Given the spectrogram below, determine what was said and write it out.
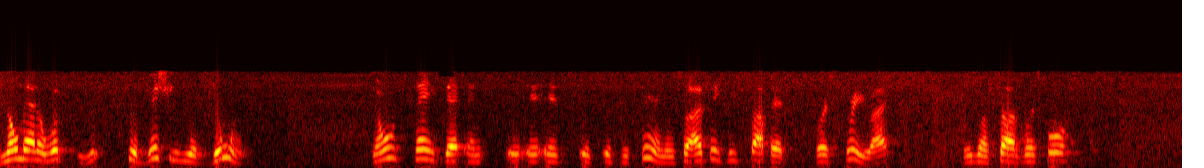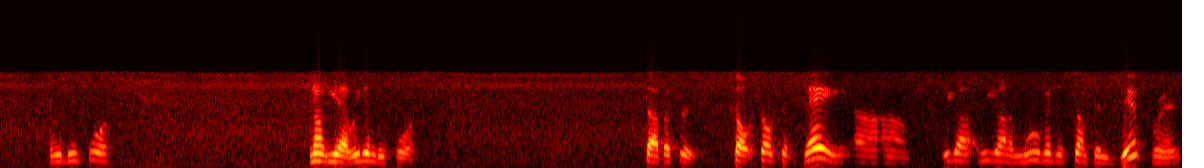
no matter what tradition you're doing, don't think that and it, it, it, it's a sin. And so I think we stop at verse 3, right? We're going to start at verse 4. Did we do 4? No, yeah, we didn't do 4. Stop at 3. So so today uh, um, we're going we're gonna move into something different,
